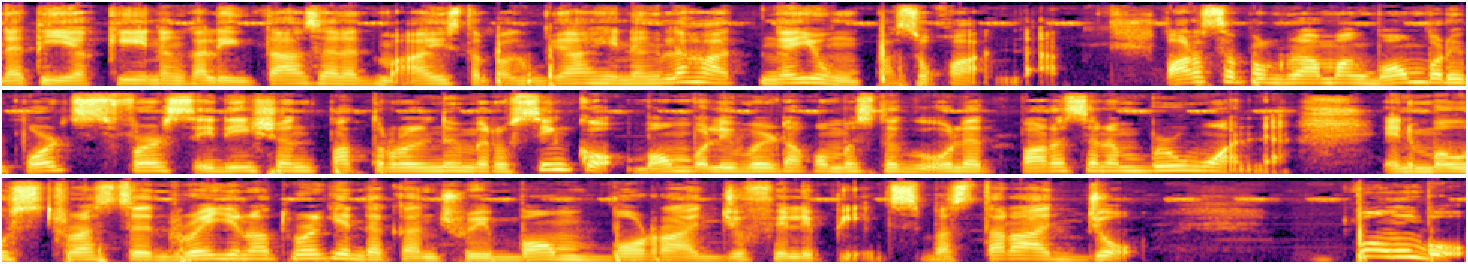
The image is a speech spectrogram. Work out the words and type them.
na tiyakin ang kaligtasan at maayos na pagbiyahe ng lahat ngayong pasukan. Para sa programang Bombo Reports, First Edition Patrol numero 5, Bombo Liver na kumas nag-uulat para sa number 1 and most trusted radio network in the country, Bombo Radio Philippines. Basta radyo, Bombo!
